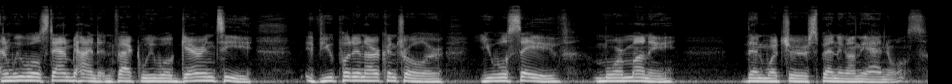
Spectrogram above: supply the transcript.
and we will stand behind it. In fact, we will guarantee if you put in our controller, you will save more money than what you're spending on the annuals.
